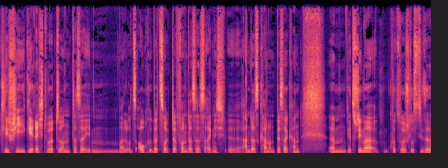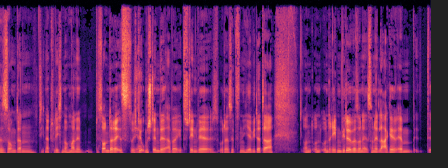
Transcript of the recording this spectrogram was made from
Klischee gerecht wird und dass er eben mal uns auch überzeugt davon, dass er es eigentlich äh, anders kann und besser kann. Ähm, jetzt stehen wir kurz vor Schluss dieser Saison dann, die natürlich nochmal eine besondere ist durch ja. die Umstände, aber jetzt stehen wir oder sitzen hier wieder da und, und, und reden wieder über so eine, so eine Lage, ähm, da,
